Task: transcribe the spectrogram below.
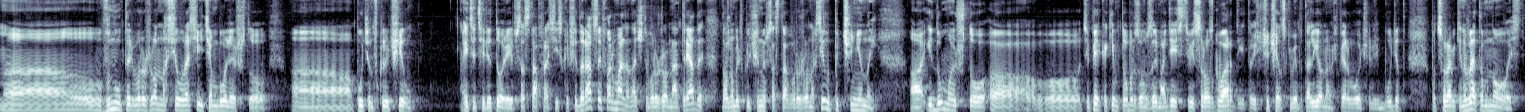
внутрь вооруженных сил России, тем более, что э, Путин включил эти территории в состав Российской Федерации формально, значит, вооруженные отряды должны быть включены в состав вооруженных сил и подчинены. Э, и думаю, что теперь каким-то образом взаимодействие с Росгвардией, то есть чеченскими батальонами в первую очередь будет под Суровикиным. В этом новость.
